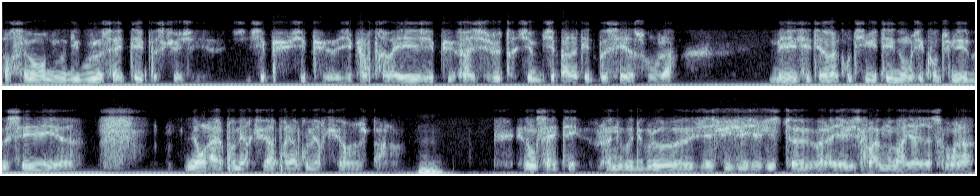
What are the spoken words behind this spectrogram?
forcément, au niveau du boulot, ça a été parce que j'ai j'ai pu, j'ai pu, j'ai pu retravailler, j'ai pu, enfin, j'ai pas arrêté de bosser à ce moment-là, mais c'était dans la continuité, donc j'ai continué de bosser et euh, non, à la première cure, après la première cure, hein, je parle. Hmm. Et donc ça a été. Au niveau du boulot, euh, j'ai juste, euh, voilà, juste foiré mon mariage à ce moment-là,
